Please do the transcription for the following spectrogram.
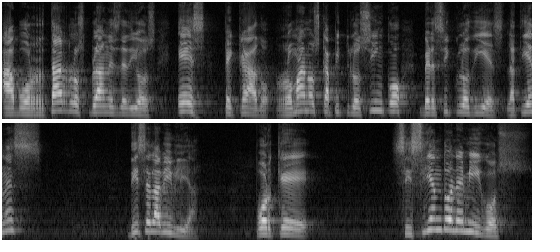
abortar los planes de Dios, es pecado. Romanos capítulo 5, versículo 10. ¿La tienes? Dice la Biblia, porque si siendo enemigos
